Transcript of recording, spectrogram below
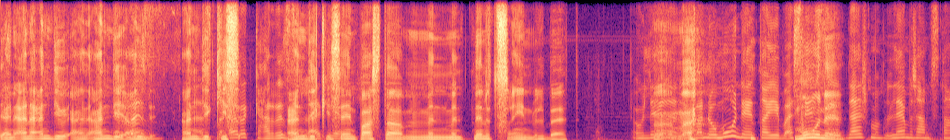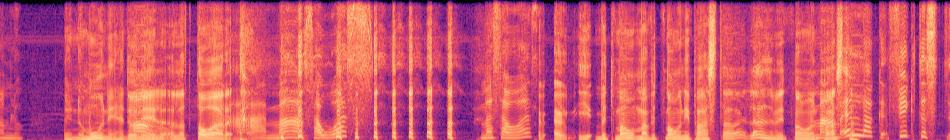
يعني أنا عندي عندي. عندي عندي كيس عندي. كيسين باستا من من 92 بالبيت وليه لأنه مونة طيب أساسي مونة. ليش ما ليه مش عم تستعملوا؟ لأنه مونه هدول آه. للطوارئ ع- ما سوس. ما سوس. أه، بتمو ما بتموني باستا؟ لازم تمون ما باستا. بقول لك فيك تست...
